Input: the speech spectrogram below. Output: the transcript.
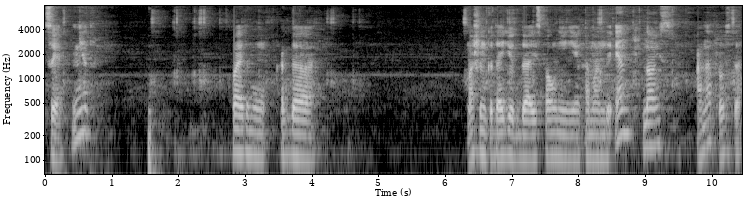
C нет. Поэтому, когда машинка дойдет до исполнения команды N, noise, она просто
